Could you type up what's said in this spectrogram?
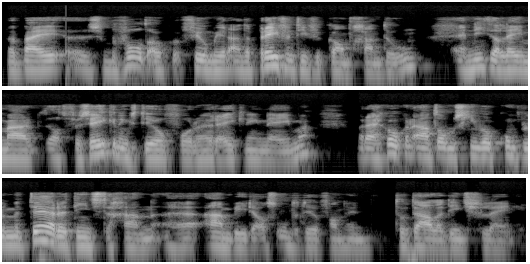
Waarbij eh, ze bijvoorbeeld ook veel meer aan de preventieve kant gaan doen. En niet alleen maar dat verzekeringsdeel voor hun rekening nemen. Maar eigenlijk ook een aantal misschien wel complementaire diensten gaan uh, aanbieden als onderdeel van hun totale dienstverlening.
